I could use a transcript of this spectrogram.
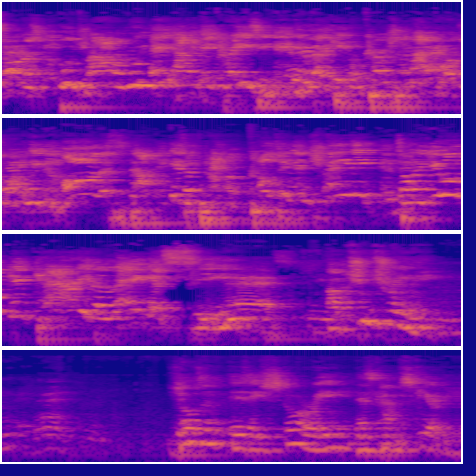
service who drive Route 8 out and get crazy. And you gotta keep them cursing them out. Don't talk to me. All this stuff is a type of coaching and training so you can carry the legacy Yes. Of true training. Amen. Joseph is a story that's kind of scary.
